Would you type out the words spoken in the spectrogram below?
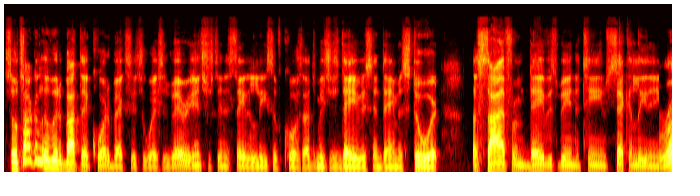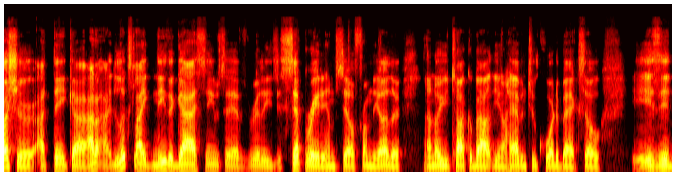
So, talk a little bit about that quarterback situation. Very interesting to say the least. Of course, uh, Demetrius Davis and Damon Stewart. Aside from Davis being the team's second leading rusher, I think uh, it looks like neither guy seems to have really separated himself from the other. I know you talk about you know having two quarterbacks. So, is it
